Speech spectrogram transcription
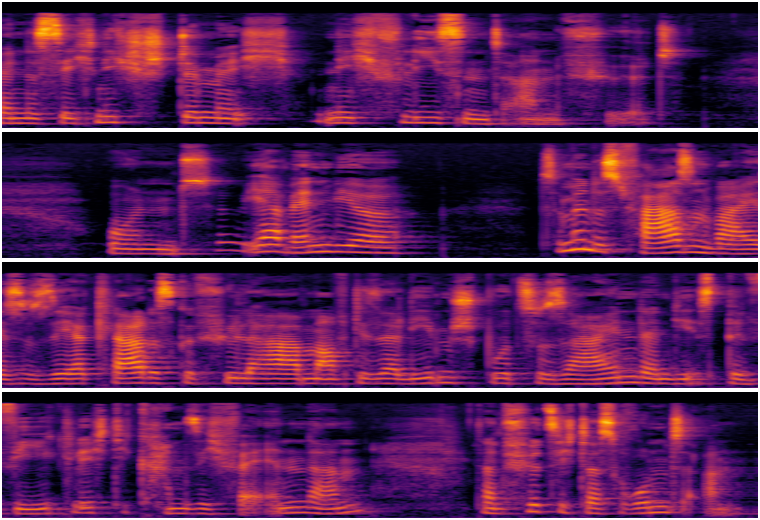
wenn es sich nicht stimmig, nicht fließend anfühlt. Und ja, wenn wir zumindest phasenweise sehr klar das Gefühl haben, auf dieser Lebensspur zu sein, denn die ist beweglich, die kann sich verändern, dann fühlt sich das rund an.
